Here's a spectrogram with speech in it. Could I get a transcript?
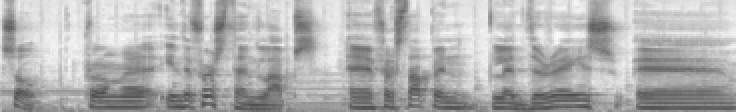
So, from uh, in the first 10 laps, uh, Verstappen led the race uh,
